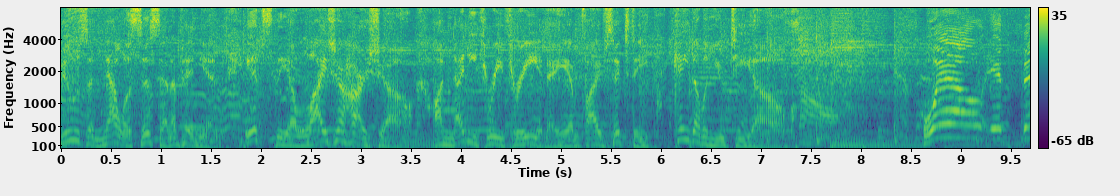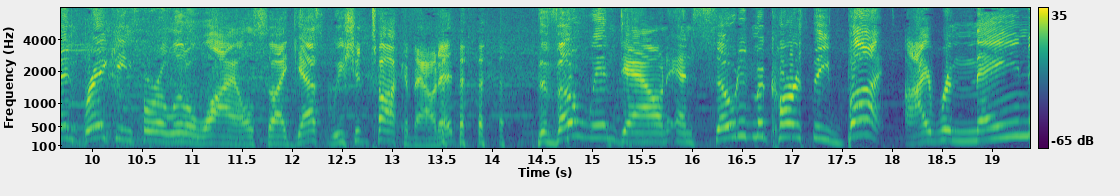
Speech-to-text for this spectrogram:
News analysis and opinion. It's the Elijah Haahr Show on 93.3 and AM 560 KWTO. Well, it's been breaking for a little while, so I guess we should talk about it. the vote went down, and so did McCarthy, but I remain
